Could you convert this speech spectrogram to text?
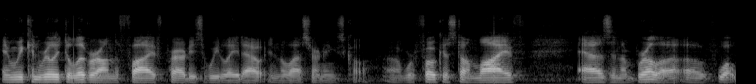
and we can really deliver on the five priorities we laid out in the last earnings call. Uh, we're focused on live as an umbrella of what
